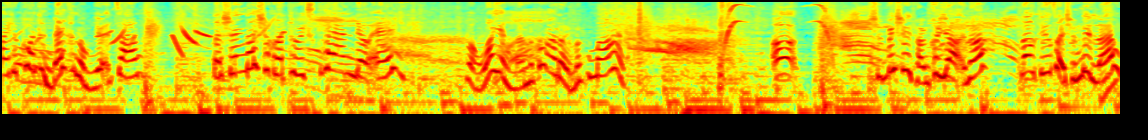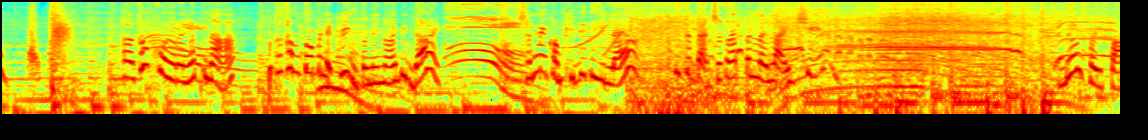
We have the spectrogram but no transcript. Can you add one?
มทุกคนถึงได้ขนมเยอะจัง แต่ฉันได้ช็อกโกแลตทวิกซ์แค่อันเดียวเอง หวังว่าอย่างนั้นมันต้องอร่อยมากๆ เออฉันไม่ใช่ถังขยะนะลากทิ้งใส่ฉันได้แล้ว เธอครอบครัวอะไรนักหนาเธอทำตัวเป็นเด็กผู้หญิงตัวน้อยๆไปได้ ฉันมีความคิดดีๆแล้ว ที่จะแบ่งช็อกโกแลตเป็นหลาย ๆ ชิ้น เลื่อยไฟฟ้า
